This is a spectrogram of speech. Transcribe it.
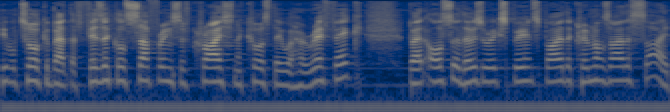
People talk about the physical sufferings of Christ, and of course they were horrific, but also those were experienced by the criminals either side.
